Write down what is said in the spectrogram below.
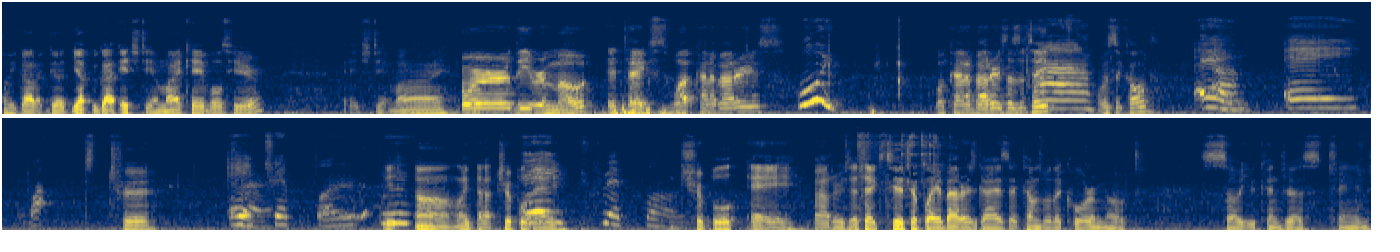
Oh, you got it. Good. Yep, we got HDMI cables here. HDMI. For the remote, it takes what kind of batteries? Whoo! What kind of batteries does it take? Um, What's it called? A. A. What? Tri- A triple. it- oh, like that. Triple A. triple. Triple A batteries. It takes two triple A batteries, guys. It comes with a cool remote. So you can just change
